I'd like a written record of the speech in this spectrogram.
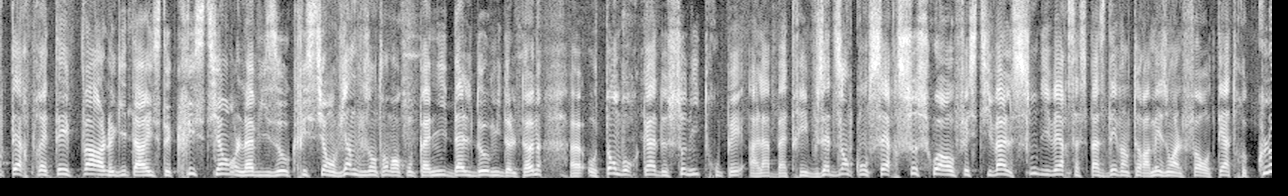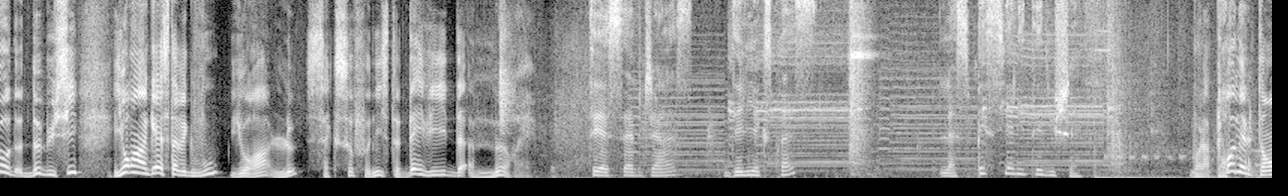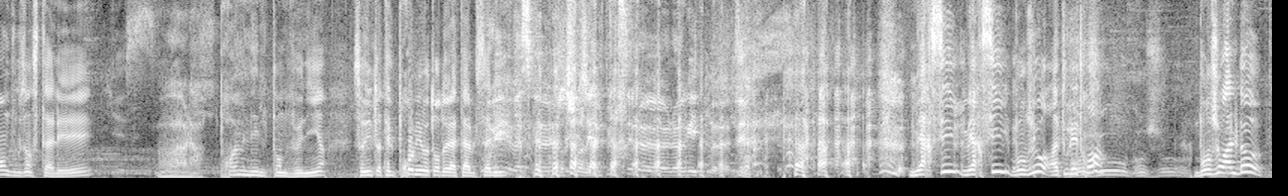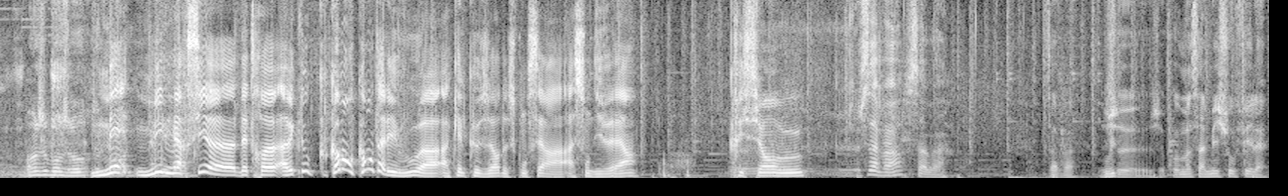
Veine, interprétée par le guitariste Christian Laviso. Christian vient de vous entendre en compagnie d'Aldo Middleton euh, au tambourka de Sony Troupé à la batterie. Vous êtes en concert ce soir au festival Son d'hiver. Ça se passe dès 20h à Maison Alfort au théâtre Claude Debussy. Il y aura un guest avec vous. Il y aura le saxophoniste David Murray. TSF Jazz, Daily Express, la spécialité du chef. Voilà, prenez le temps de vous installer. Voilà, prenez le temps de venir. Sonny, toi, t'es le premier autour de la table. Salut. Oui, parce que j'ai impulsé le, le rythme. Merci, merci. Bonjour à tous les trois. Bonjour, bonjour. Bonjour Aldo. Bonjour, bonjour. Mais mille merci euh, d'être euh, avec nous. Comment, comment allez-vous à, à quelques heures de ce concert à, à son d'hiver Christian, vous? Ça va, ça va. Ça va. Je, je commence à m'échauffer là.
